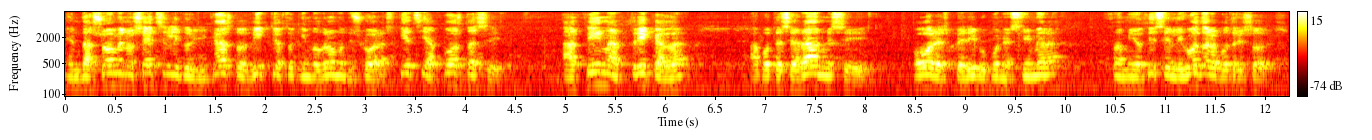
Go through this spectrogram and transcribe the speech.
εντασσόμενος έτσι λειτουργικά στο δίκτυο αυτοκινητοδρόμων της χώρας. Και έτσι η απόσταση Αθήνα-Τρίκαλα από 4,5 ώρες περίπου που είναι σήμερα θα μειωθεί σε λιγότερο από 3 ώρες.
